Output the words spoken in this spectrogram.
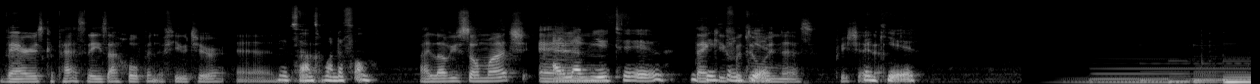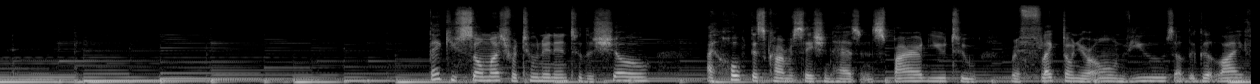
various capacities. I hope in the future. And it sounds uh, wonderful. I love you so much, and I love you too. Thank you for thank doing you. this. Appreciate thank it. Thank you. Thank you so much for tuning into the show. I hope this conversation has inspired you to reflect on your own views of the good life.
